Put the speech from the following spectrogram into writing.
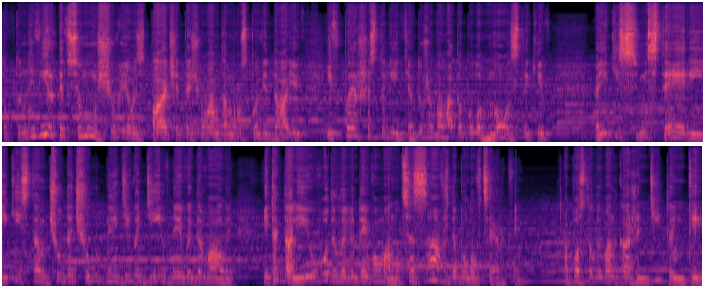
тобто не вірте всьому, що ви ось бачите, що вам там розповідають. І в перше століття дуже багато було гностиків, якісь містерії, якісь там чудо-чудний, діводівний видавали і так далі. І уводили людей в оману. Це завжди було в церкві. Апостол Іван каже: дітоньки,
